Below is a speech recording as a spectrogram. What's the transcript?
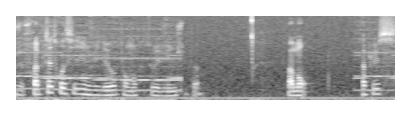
je ferai peut-être aussi une vidéo pour montrer tous les jeans, je sais pas. Enfin bon, à plus.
